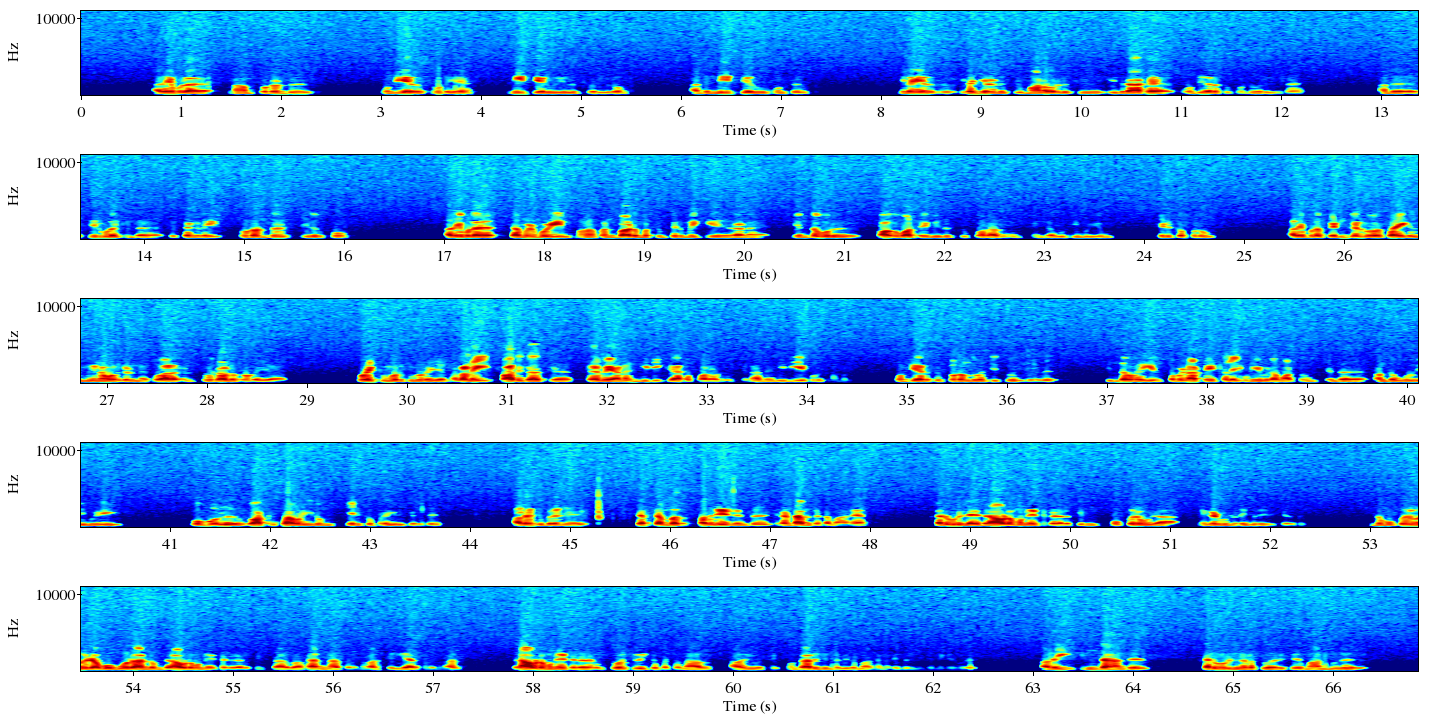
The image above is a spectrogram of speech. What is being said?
அதே போல நாம் தொடர்ந்து ஒன்றிய அரசினுடைய நீட் தேர்வை எதிர்த்து வருகிறோம். அந்த நீட் தேர்வு கொண்டு இளைய இளைஞர்களுக்கு மாணவர்களுக்கு எதிராக ஒன்றிய அரசு கொண்டு வருகின்ற அந்த சீர்குலைக்கின்ற திட்டங்களை தொடர்ந்து எதிர்ப்போம். அதேபோல தமிழ் மொழி பண்பாடு மற்றும் பெருமைக்கு எதிரான எந்த ஒரு பாகுபாட்டையும் எதிர்த்து போராடுவோம் என்ற உறுதிமொழியும் எடுக்கப்படும். அதே போல பெண்கள் விவசாயிகள் மீனவர்கள் நெசவாளர்கள் தொழிலாளர்களுடைய உழைக்கும் வர்க்கங்களுடைய நலனை பாதுகாக்க தேவையான நிதிக்காக போராடுவது ஏன்னா அந்த நிதியை கொடுக்காமல் ஒன்றிய அரசு தொடர்ந்து வஞ்சித்து வருகிறது. இந்த வகையில் தமிழ்நாட்டை தலைகுனிய விட மாட்டோம் என்ற அந்த உறுதிமொழி ஒவ்வொரு வாக்குச்சாவடியிலும் எடுக்கப்பட இருக்கிறது. அதற்கு பிறகு செப்டம்பர் பதினேழு அன்று இரண்டாம் கட்டமாக கரூரிலே திராவிட முன்னேற்ற கழகத்தின் முப்பெரும் விழா நிகழ்வு நடைபெற இருக்கிறது. இந்த முப்பெரும் விழா ஒவ்வொரு ஆண்டும் திராவிட முன்னேற்ற கழகத்தின் சார்பாக அண்ணா பிறந்தநாள் பெரியார் பிறந்தநாள் திராவிட முன்னேற்ற கழகம் துவக்கி வைக்கப்பட்ட நாள் ஆகியவற்றை கொண்டாடுகின்ற விதமாக நடைபெறுகின்ற நிகழ்வு அதை இந்த ஆண்டு கரூரில் நடத்துவதற்கு மாண்புமிகு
